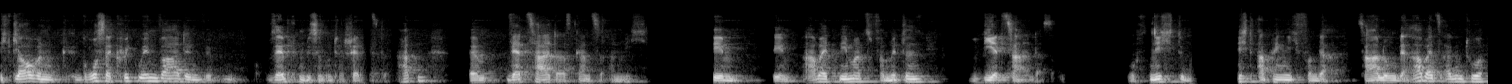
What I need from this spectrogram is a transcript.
Ich glaube, ein großer Quick-Win war, den wir selbst ein bisschen unterschätzt hatten. Ähm, wer zahlt das Ganze an mich? Dem, dem Arbeitnehmer zu vermitteln, wir zahlen das an. Du musst nicht, nicht abhängig von der Zahlung der Arbeitsagentur.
